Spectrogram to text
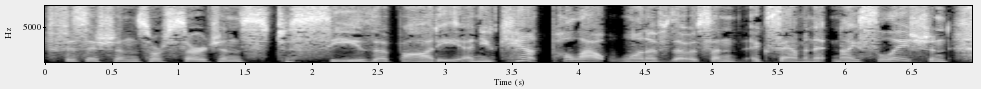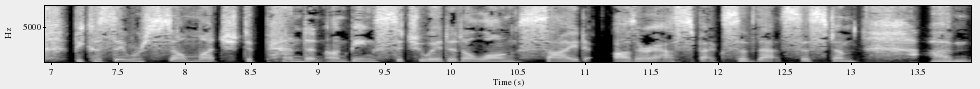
physicians or surgeons to see the body. And you can't pull out one of those and examine it in isolation because they were so much dependent on being situated alongside other aspects of that system. Um,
